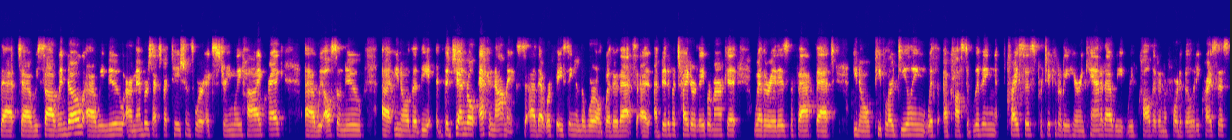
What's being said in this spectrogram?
that uh, we saw a window. Uh, we knew our members' expectations were extremely high, Greg. Uh, we also knew, uh, you know, the the the general economics uh, that we're facing in the world, whether that's a, a, bit of a tighter labor market, whether it is the fact that you know people are dealing with a cost of living crisis, particularly here in Canada. We we've called it an affordability crisis.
